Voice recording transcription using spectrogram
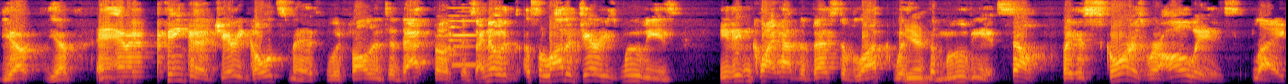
Yep. Yep. And, and I think uh, Jerry Goldsmith would fall into that boat because I know it's a lot of Jerry's movies. He didn't quite have the best of luck with Yeah. the movie itself, but his scores were always like.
